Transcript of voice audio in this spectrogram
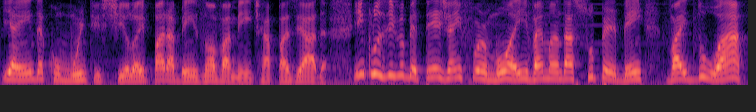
e ainda com muito estilo aí, parabéns novamente, rapaziada. Inclusive o BT já informou aí, vai mandar super bem, vai doar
